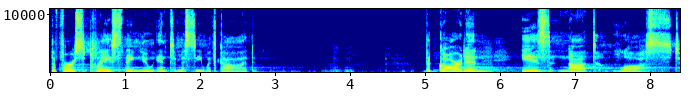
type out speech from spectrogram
the first place they knew intimacy with God. The garden is not lost.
